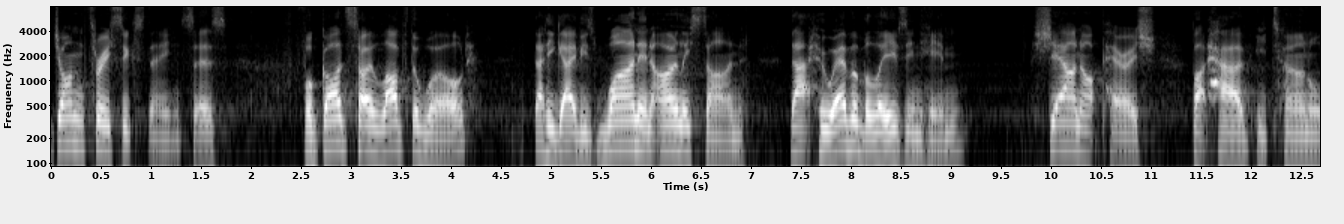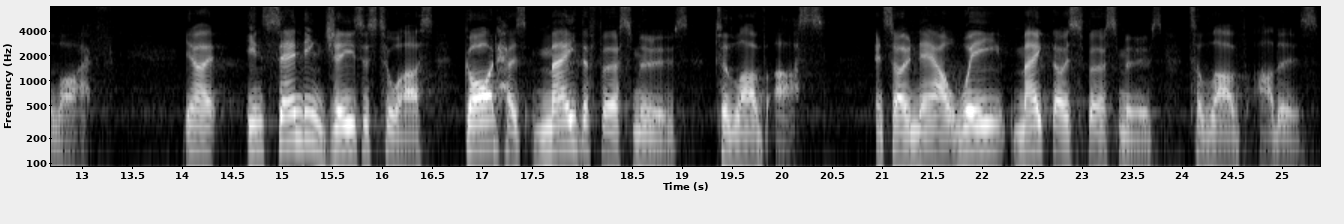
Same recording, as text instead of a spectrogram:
John 3:16 says, "For God so loved the world that he gave his one and only son, that whoever believes in him shall not perish but have eternal life." You know, in sending Jesus to us, God has made the first moves to love us. And so now we make those first moves to love others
